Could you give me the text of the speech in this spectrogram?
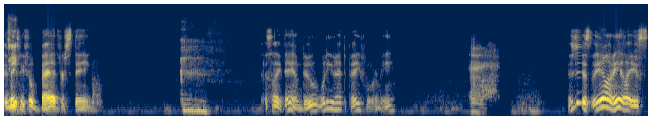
it See- makes me feel bad for Sting. It's like, damn, dude, what do you have to pay for, me? It's just, you know what I mean? Like, it's,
